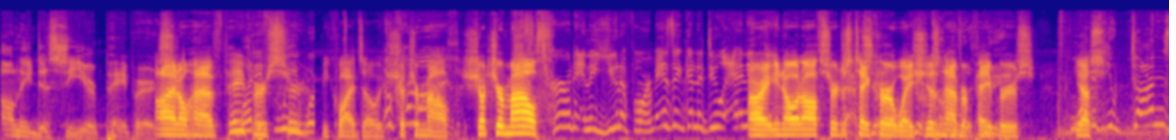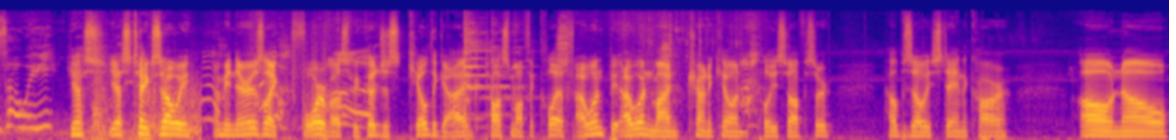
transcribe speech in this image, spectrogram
I'll need to see your papers. I don't have papers, sir. were- Be quiet, Zoe. Oh, Shut your come mouth. Shut your mouth. Turd in a uniform isn't gonna do anything. Alright, you know what, officer? Just That's take her away. You're She doesn't have her papers. me. Papers. What Yes. have you done, Zoe? Yes, yes, take Zoe. I mean, there is like four of us. We could just kill the guy, toss him off the cliff. I wouldn't be. I wouldn't mind trying to kill a police officer. Help Zoe stay in the car. Oh no.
